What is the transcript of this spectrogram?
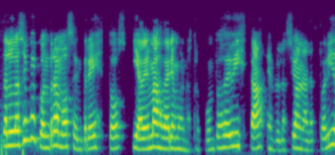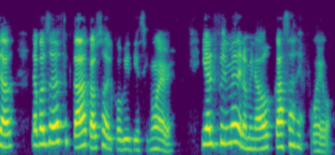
La relación que encontramos entre estos, y además daremos nuestros puntos de vista en relación a la actualidad, la cual se ve afectada a causa del COVID-19, y el filme denominado Casas de Fuego,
